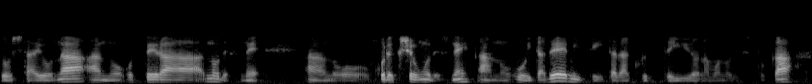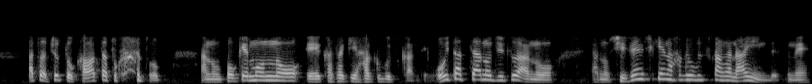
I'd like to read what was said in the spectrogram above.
贈したようなあのお寺のですねあのコレクションをですねあの大分で見ていただくっていうようなものですとかあとはちょっと変わったところだと あのポケモンの、えー、化石博物館で大分ってあの実はあのあの自然史系の博物館がないんですね。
